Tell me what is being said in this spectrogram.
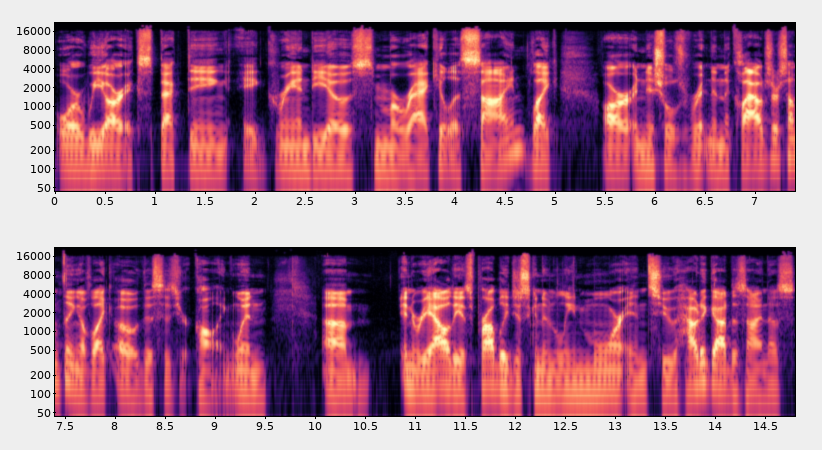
or we are expecting a grandiose, miraculous sign, like our initials written in the clouds or something, of like, oh, this is your calling. When um, in reality, it's probably just going to lean more into how did God design us?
